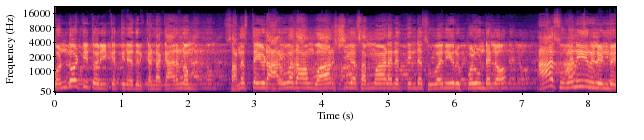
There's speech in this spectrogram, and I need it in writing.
കൊണ്ടോട്ടി ത്വരീക്കത്തിന് എതിർക്കേണ്ട കാരണം സമസ്തയുടെ അറുപതാം വാർഷിക സമ്മേളനത്തിന്റെ സുവനീർ ഇപ്പോഴും ഉണ്ടല്ലോ. ആ സുവനീറിലുണ്ട്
